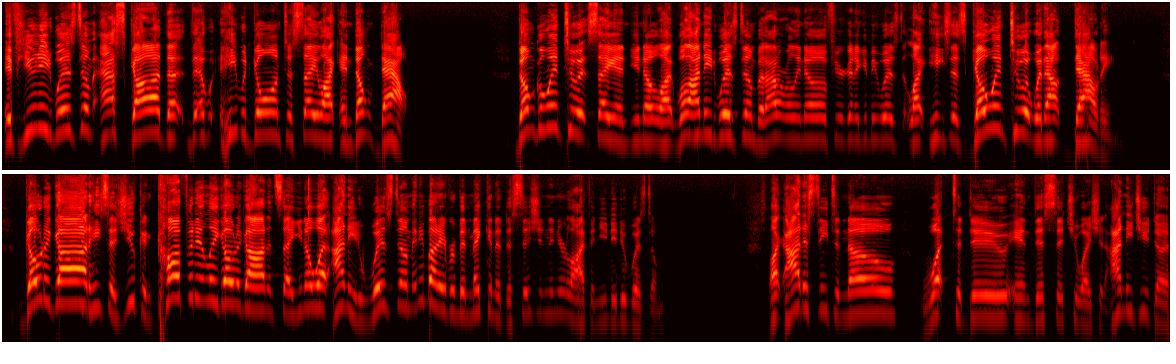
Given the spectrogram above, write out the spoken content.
If you need wisdom, ask God that, that he would go on to say like and don't doubt. Don't go into it saying, you know, like, well, I need wisdom, but I don't really know if you're going to give me wisdom. Like he says, go into it without doubting. Go to God. He says you can confidently go to God and say, you know what? I need wisdom. Anybody ever been making a decision in your life and you needed wisdom? Like I just need to know what to do in this situation. I need you to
